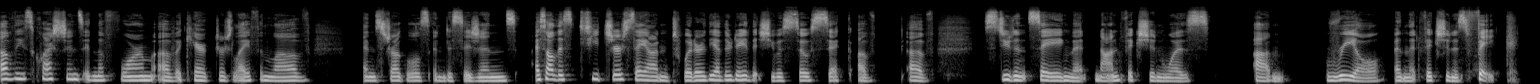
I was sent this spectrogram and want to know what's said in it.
of these questions in the form of a character's life and love and struggles and decisions. I saw this teacher say on Twitter the other day that she was so sick of of students saying that nonfiction was um, real and that fiction is fake.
